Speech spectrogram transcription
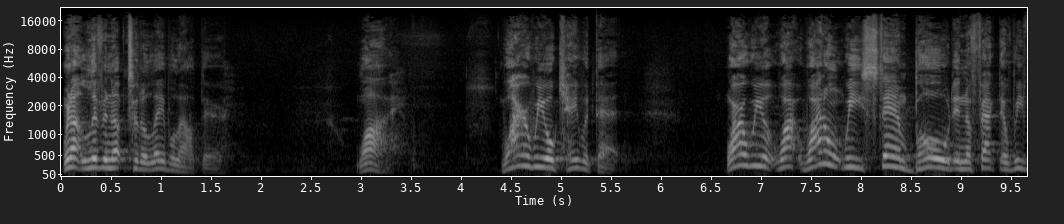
We're not living up to the label out there. Why? Why are we okay with that? Why, are we, why, why don't we stand bold in the fact that we,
